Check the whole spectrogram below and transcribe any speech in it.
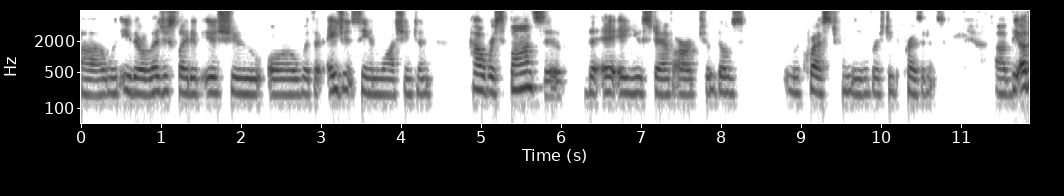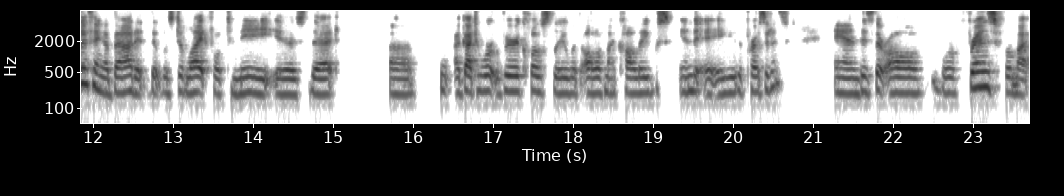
uh, with either a legislative issue or with an agency in Washington, how responsive the AAU staff are to those requests from the university presidents. Uh, the other thing about it that was delightful to me is that uh, I got to work very closely with all of my colleagues in the AAU, the presidents, and as they're all were friends for my,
